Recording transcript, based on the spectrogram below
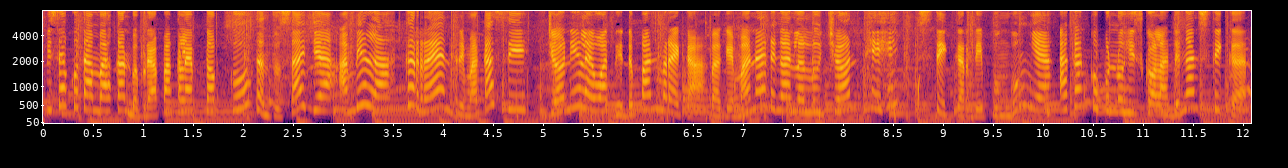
bisa ku tambahkan beberapa ke laptopku? Tentu saja, ambillah. Keren, terima kasih. Johnny lewat di depan mereka. Bagaimana dengan lelucon? Hihi, stiker di punggungnya. Akan kupenuhi sekolah dengan stiker.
